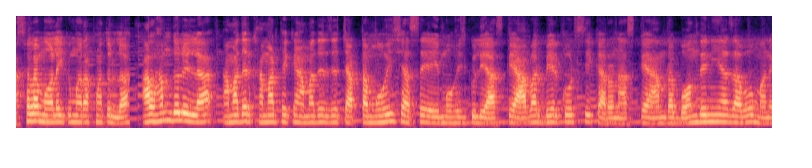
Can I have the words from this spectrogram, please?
আসসালামু আলাইকুম রহমতুল্লাহ। আলহামদুলিল্লাহ, আমাদের খামার থেকে আমাদের যে চারটা মহিষ আছে, এই মহিষগুলি আজকে আবার বের করছি, কারণ আজকে আমরা বন্ধে নিয়ে যাব মানে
